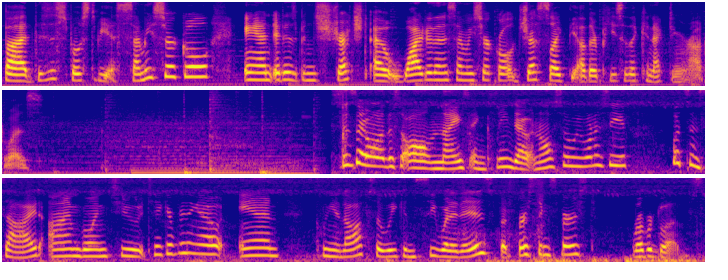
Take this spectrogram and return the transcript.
but this is supposed to be a semicircle, and it has been stretched out wider than a semicircle, just like the other piece of the connecting rod was. Since I want this all nice and cleaned out, and also we want to see what's inside, I'm going to take everything out and clean it off so we can see what it is. But first things first, rubber gloves.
